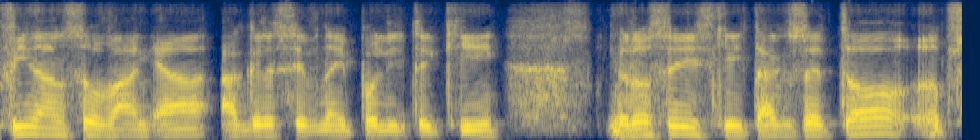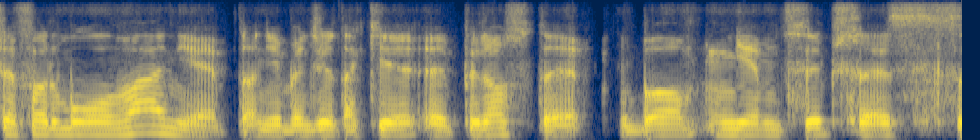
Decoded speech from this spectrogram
finansowania agresywnej polityki rosyjskiej. Także to przeformułowanie to nie będzie takie proste, bo Niemcy przez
